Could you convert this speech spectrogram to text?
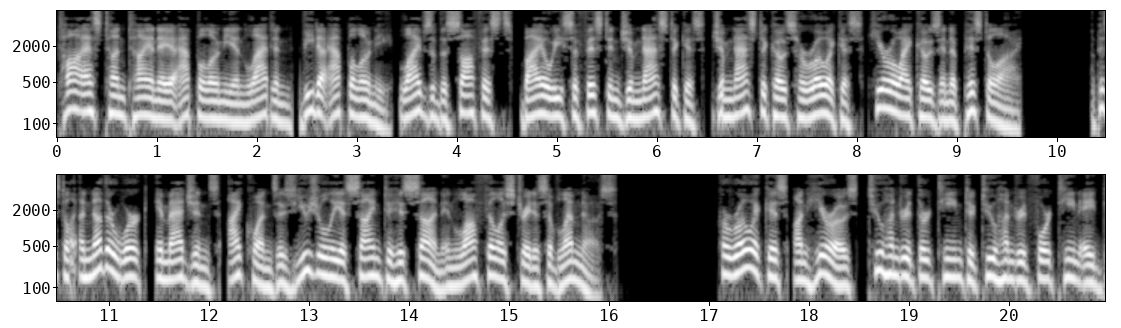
Ta est tun Apollonian Latin, Vita Apolloni, Lives of the Sophists, Bioi Sophiston Gymnasticus, Gymnasticos Heroicus, Heroikos and Epistolae. Another work, Imagines, Iquans is usually assigned to his son-in-law Philostratus of Lemnos. Heroicus on Heroes, 213 to 214 AD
